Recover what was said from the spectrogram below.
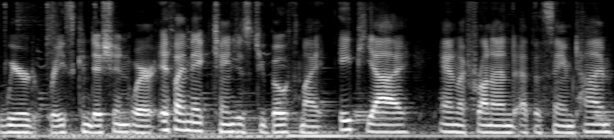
weird race condition where if I make changes to both my API and my front end at the same time,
